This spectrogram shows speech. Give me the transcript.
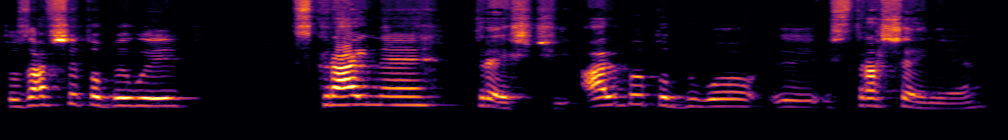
to zawsze to były skrajne treści, albo to było y, straszenie,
